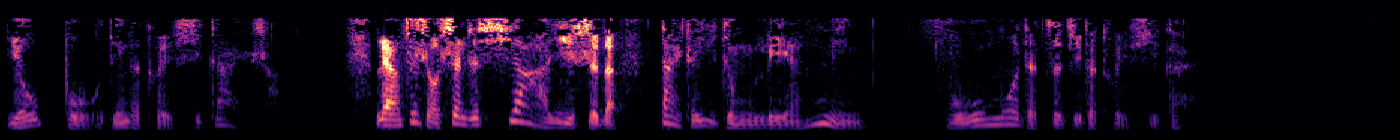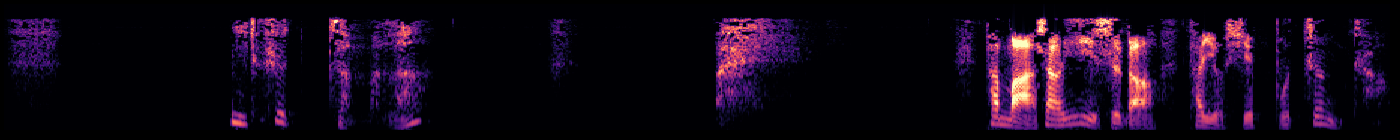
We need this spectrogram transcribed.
有补丁的腿膝盖上，两只手甚至下意识的带着一种怜悯抚摸着自己的腿膝盖。你这是怎么了？唉，他马上意识到他有些不正常，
